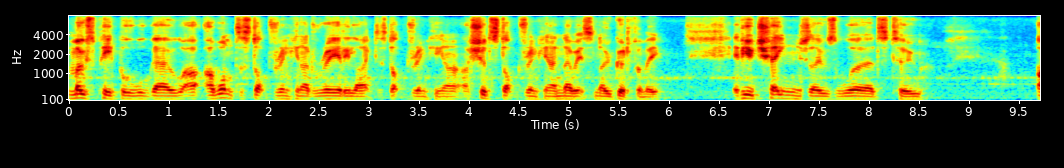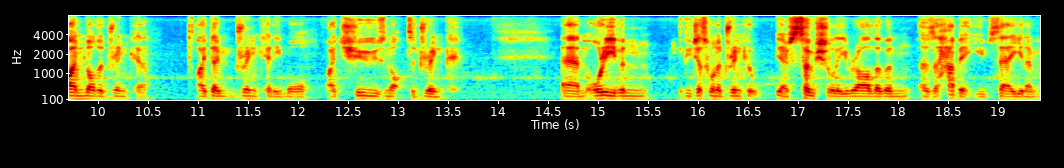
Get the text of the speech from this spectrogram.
Most people will go, I, I want to stop drinking. I'd really like to stop drinking. I, I should stop drinking. I know it's no good for me. If you change those words to, I'm not a drinker. I don't drink anymore. I choose not to drink. Um, or even if you just want to drink it, you know, socially rather than as a habit, you'd say, you know,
